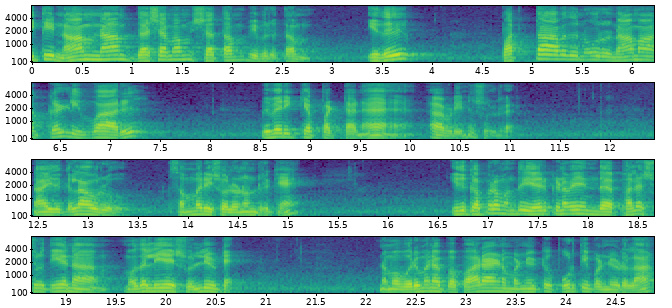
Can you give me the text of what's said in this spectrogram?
இது நாம் நாம் தசமம் சதம் விவருத்தம் இது பத்தாவது நூறு நாமாக்கள் இவ்வாறு விவரிக்கப்பட்டன அப்படின்னு சொல்கிறார் நான் இதுக்கெல்லாம் ஒரு சம்மரி சொல்லணும்னு இருக்கேன். இதுக்கப்புறம் வந்து ஏற்கனவே இந்த பலஸ்ருதியை நான் முதல்லையே சொல்லிவிட்டேன். நம்ம ஒருமனை இப்போ பாராயணம் பண்ணிவிட்டு பூர்த்தி பண்ணிவிடலாம்.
